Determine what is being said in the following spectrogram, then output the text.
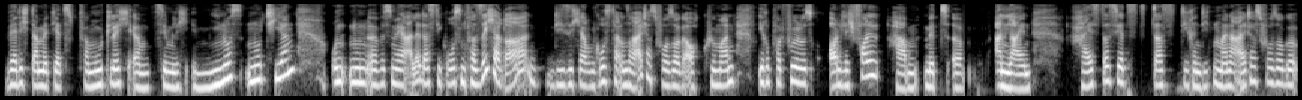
werde ich damit jetzt vermutlich ähm, ziemlich im Minus notieren. Und nun äh, wissen wir ja alle, dass die großen Versicherer, die sich ja um Großteil unserer Altersvorsorge auch kümmern, ihre Portfolios ordentlich voll haben mit äh, Anleihen. Heißt das jetzt, dass die Renditen meiner Altersvorsorge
